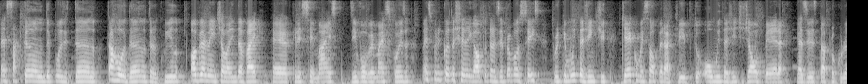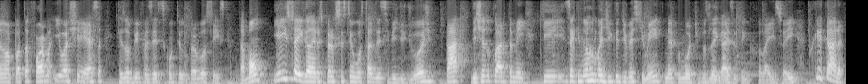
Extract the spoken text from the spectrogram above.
é sacando, depositando, tá rodando tranquilo. Obviamente ela ainda vai é, crescer mais, desenvolver mais coisa, mas por enquanto achei legal pra trazer pra vocês, porque muita gente quer começar a operar cripto, ou muita gente já opera, e às vezes tá procurando uma plataforma, e eu achei essa, resolvi fazer esse conteúdo pra vocês, tá bom? E é isso aí, galera, espero que vocês tenham gostado desse vídeo de hoje, tá? Deixando claro também que isso aqui não é uma dica de investimento, né, por motivos legais eu tenho que falar isso aí, porque, cara,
